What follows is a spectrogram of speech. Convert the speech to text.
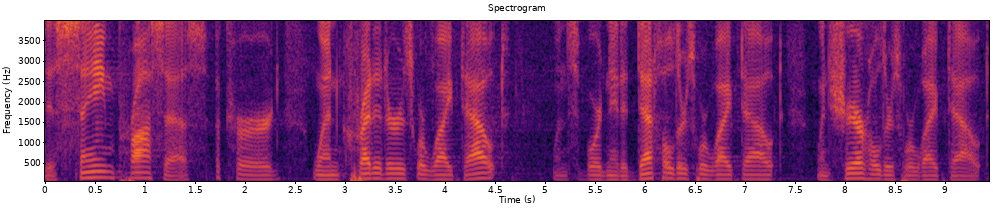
This same process occurred when creditors were wiped out, when subordinated debt holders were wiped out, when shareholders were wiped out,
